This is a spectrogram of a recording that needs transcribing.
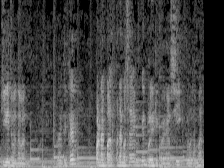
gini teman-teman. Berarti kan pendapat pendapat saya mungkin boleh dikoreksi teman-teman.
